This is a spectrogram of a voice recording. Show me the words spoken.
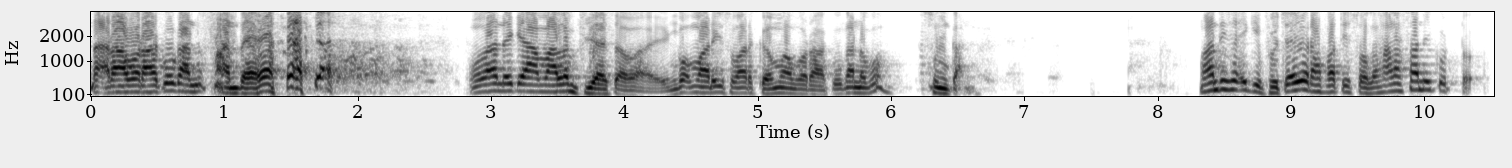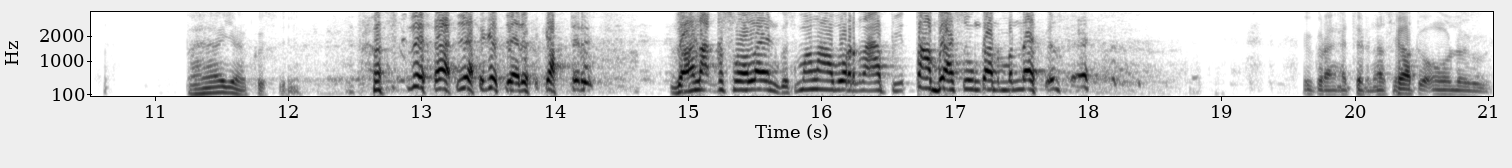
Nak rawar aku kan santai. Mulane ki amalem biasa wae. Engko mari swarga mawar aku kan apa? Sungkan. Nanti saya ibu bocah ora pati saleh, alasan iku tok. Bahaya Gus. Maksudnya bahaya kejar kader. Lah anak kesolehan Gus, malah war nabi, tambah sungkan meneh. Kurang ajar nasihat kok ngono.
